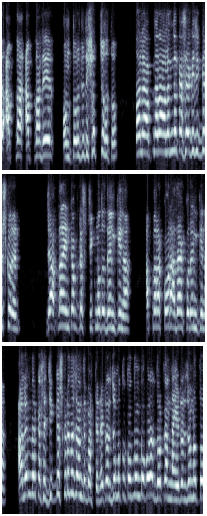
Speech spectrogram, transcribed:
আপনার আপনাদের অন্তর যদি স্বচ্ছ হতো তাহলে আপনারা আলেমদের কাছে আগে জিজ্ঞেস করেন যে আপনারা ইনকাম ট্যাক্স ঠিক মতো দেন কিনা আপনারা কর আদায় করেন কিনা। আলেমদের কাছে জিজ্ঞেস করে তো জানতে পারতেন এটার জন্য তো তদন্ত করার দরকার নাই এটার জন্য তো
